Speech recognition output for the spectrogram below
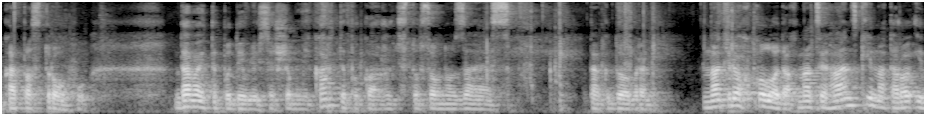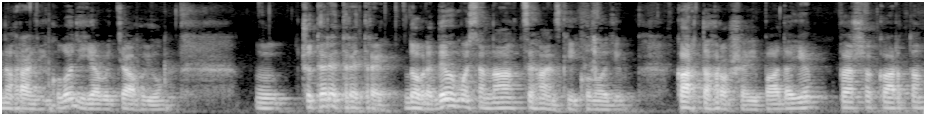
катастрофу. Давайте подивлюся, що мені карти покажуть стосовно ЗАЕС. Так, добре. На трьох колодах: на циганській, на таро і на гранній колоді я витягую е, 4-3-3. Добре, дивимося на циганській колоді. Карта грошей падає. Перша карта.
